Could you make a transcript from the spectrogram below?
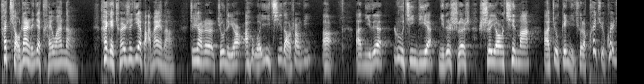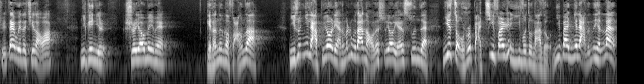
还挑战人家台湾呢？还给全世界把脉呢，就像这九指妖啊！我一祈祷上帝啊啊！你的陆亲爹，你的蛇蛇妖亲妈啊，就跟你去了，快去快去，再为他祈祷啊！你给你蛇妖妹妹，给他弄个房子啊。你说你俩不要脸，他妈陆大脑袋蛇妖言孙子！你走时候把系翻身衣服都拿走，你把你俩的那些烂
